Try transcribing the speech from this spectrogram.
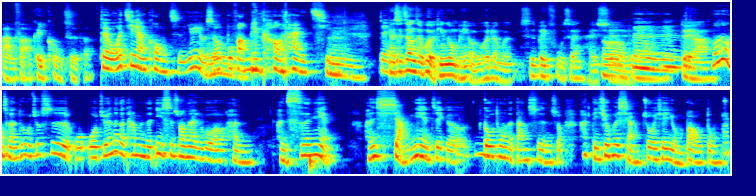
办法可以控制的。对，我会尽量控制，因为有时候不方便靠太近。嗯，对。但是这样子会有听众朋友会认为是被附身还是？嗯嗯，对啊。某种程度就是我我觉得那个他们的意识状态如果很。很思念，很想念这个沟通的当事人的时候，他的确会想做一些拥抱的动作，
